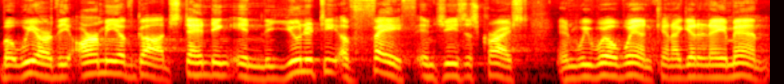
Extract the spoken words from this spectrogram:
but we are the army of God standing in the unity of faith in Jesus Christ, and we will win. Can I get an amen?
